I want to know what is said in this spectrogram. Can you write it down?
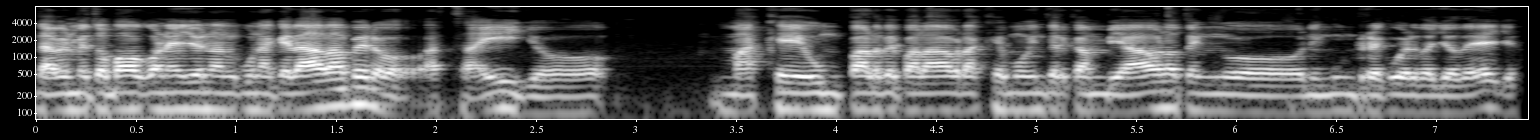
de haberme topado con ellos en alguna quedada, pero hasta ahí. Yo, más que un par de palabras que hemos intercambiado, no tengo ningún recuerdo yo de ellos.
